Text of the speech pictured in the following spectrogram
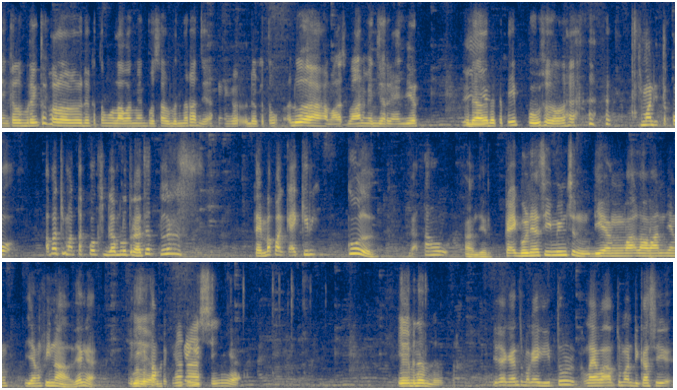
Ankle break tuh kalau udah ketemu lawan main futsal beneran ya. Ankle- udah ketemu, aduh ah, males banget ngejarnya anjir. Udah Iya. udah ketipu soalnya. Cuma ditekuk apa cuma tekuk 90 derajat terus tembak pakai kiri gol. Nggak tahu anjir. Kayak golnya si München dia yang wa- lawan yang yang final ya nggak? Iya, kayak gitu. ya. Iya bener bener. Iya kan cuma kayak gitu lewat cuma dikasih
